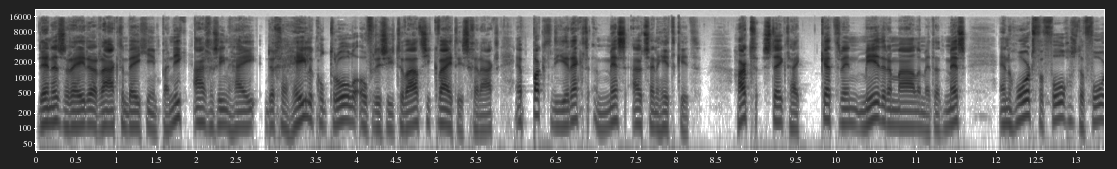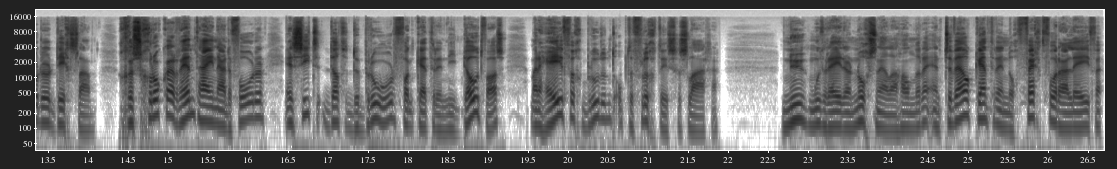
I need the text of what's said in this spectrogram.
Dennis Reder raakt een beetje in paniek aangezien hij de gehele controle over de situatie kwijt is geraakt en pakt direct een mes uit zijn hitkit. Hard steekt hij Catherine meerdere malen met het mes en hoort vervolgens de voordeur dichtslaan. Geschrokken rent hij naar de voordeur en ziet dat de broer van Catherine niet dood was, maar hevig bloedend op de vlucht is geslagen. Nu moet Reder nog sneller handelen en terwijl Catherine nog vecht voor haar leven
